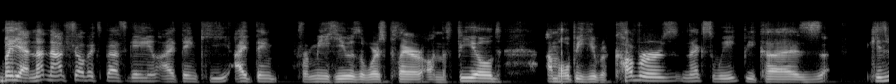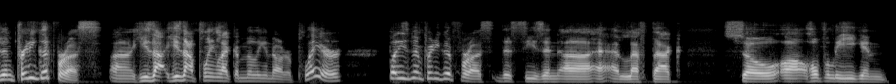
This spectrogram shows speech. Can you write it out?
but yeah, not not Skjelvik's best game. I think he. I think for me, he was the worst player on the field. I'm hoping he recovers next week because he's been pretty good for us. Uh, he's not he's not playing like a million dollar player, but he's been pretty good for us this season uh, at, left back. So uh, hopefully he can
